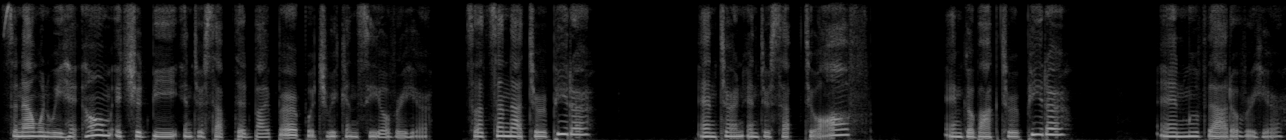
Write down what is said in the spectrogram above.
So now when we hit home, it should be intercepted by burp, which we can see over here. So let's send that to repeater and turn intercept to off and go back to repeater and move that over here.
